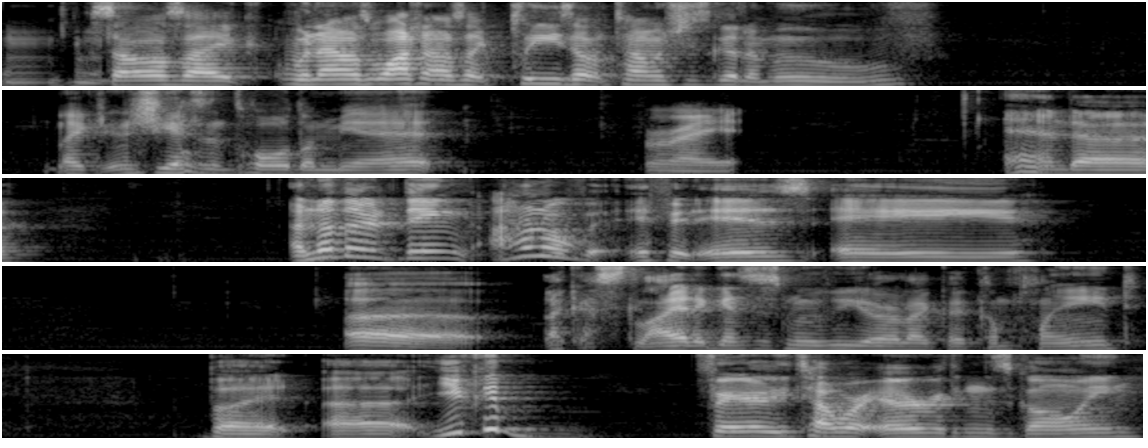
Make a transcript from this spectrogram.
Mhm. So I was like, when I was watching, I was like, please don't tell me she's gonna move. Like, and she hasn't told him yet. Right. And uh another thing, I don't know if, if it is a uh like a slide against this movie or like a complaint, but uh you could fairly tell where everything's going.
